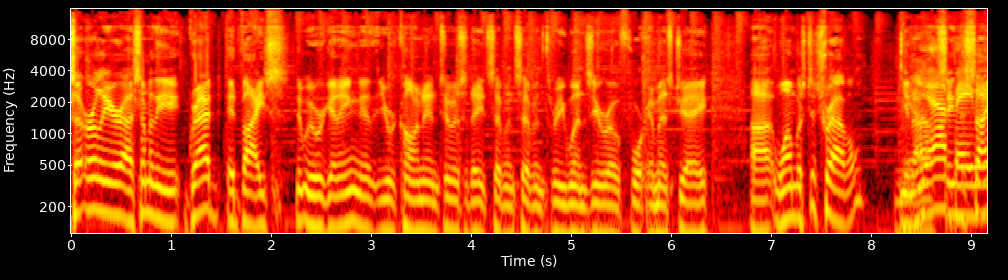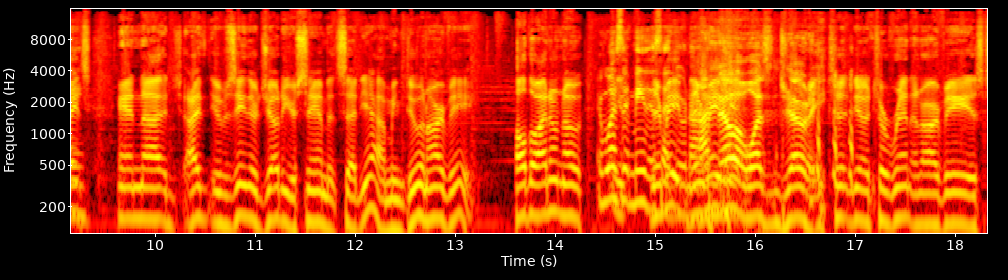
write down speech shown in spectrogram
So earlier, uh, some of the grad advice that we were getting, uh, that you were calling in to us at 877-310-4MSJ. Uh, one was to travel, you know, Yeah, see baby. the sights. And uh, I, it was either Jody or Sam that said, yeah, I mean, do an RV. Although I don't know. It wasn't me that said may- do an RV. may I know it wasn't Jody. to you know to rent an RV is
